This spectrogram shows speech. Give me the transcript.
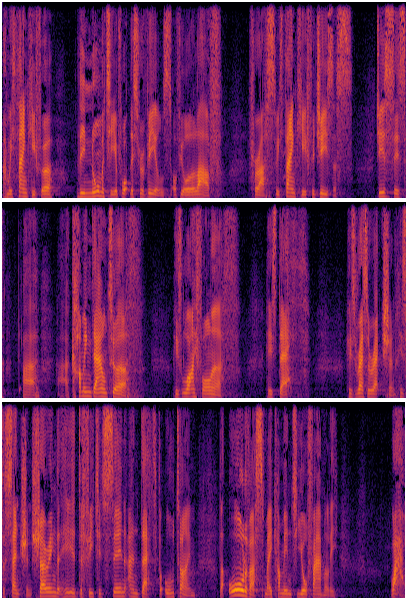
and we thank you for the enormity of what this reveals of your love for us. We thank you for Jesus. Jesus is uh, uh, coming down to earth, his life on earth, his death, his resurrection, his ascension, showing that he had defeated sin and death for all time, that all of us may come into your family. Wow,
